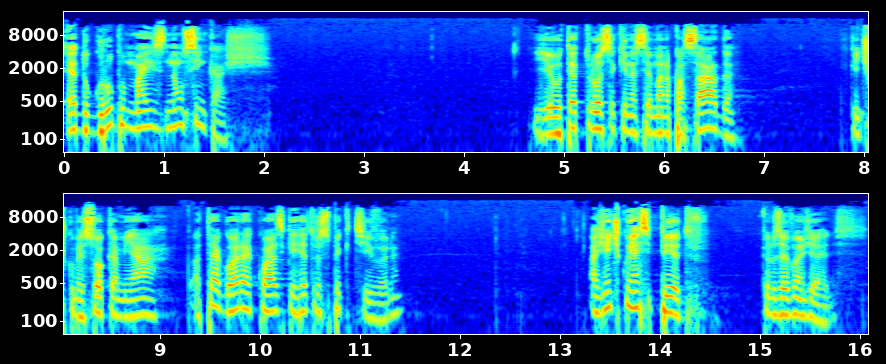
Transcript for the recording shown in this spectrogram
É do grupo, mas não se encaixa. E eu até trouxe aqui na semana passada, que a gente começou a caminhar, até agora é quase que retrospectiva, né? A gente conhece Pedro pelos evangelhos,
